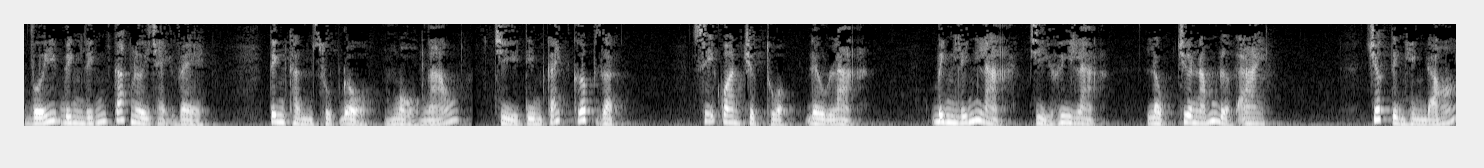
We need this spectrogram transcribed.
với binh lính các nơi chạy về. Tinh thần sụp đổ, ngổ ngáo, chỉ tìm cách cướp giật. Sĩ quan trực thuộc đều lạ, binh lính lạ, chỉ huy lạ, Lộc chưa nắm được ai. Trước tình hình đó,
